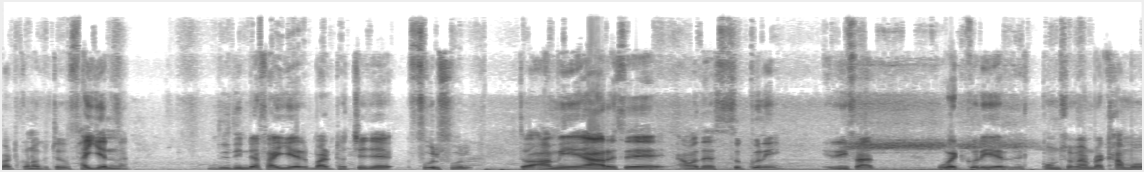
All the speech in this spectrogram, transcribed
বাট কোনো কিছু ফাইয়ের না। দুই তিনটা ফাইয়ের বাট হচ্ছে যে ফুল ফুল। তো আমি আর এসে আমাদের সুকুনি, রিফাত ওয়েট করি এর, কোন সময় আমরা খামো।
